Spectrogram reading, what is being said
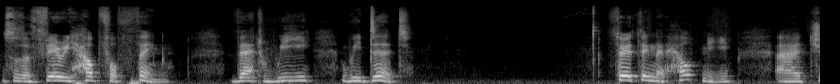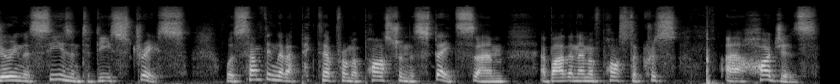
This was a very helpful thing that we we did. Third thing that helped me uh, during the season to de-stress was something that I picked up from a pastor in the States um, by the name of Pastor Chris uh, Hodges.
